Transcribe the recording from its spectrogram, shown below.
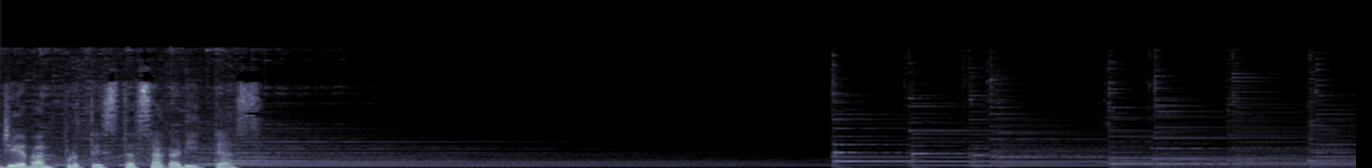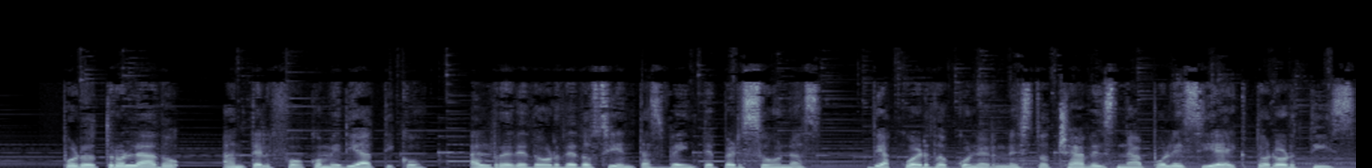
Llevan protestas a. Por otro lado, ante el foco mediático, alrededor de 220 personas, de acuerdo con Ernesto Chávez Nápoles y Héctor Ortiz,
